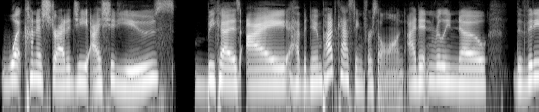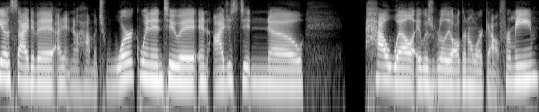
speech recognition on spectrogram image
what kind of strategy I should use because I have been doing podcasting for so long. I didn't really know the video side of it, I didn't know how much work went into it, and I just didn't know how well it was really all going to work out for me.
